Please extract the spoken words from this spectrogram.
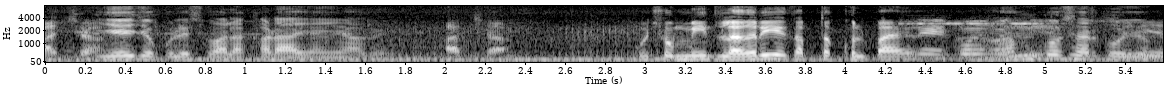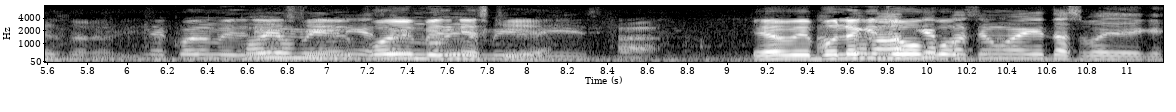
अच्छा। ये जो पुलिस वाला खड़ा है यहाँ पे। अच्छा। कुछ उम्मीद लग रही है कब तक खुल पाएगा? हमको सर कोई कोई उम्मीद नहीं कोई उम्मीद नहीं इसकी है। हाँ ये बोले कि जो फंसे हुए हैं ये दस बजे के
